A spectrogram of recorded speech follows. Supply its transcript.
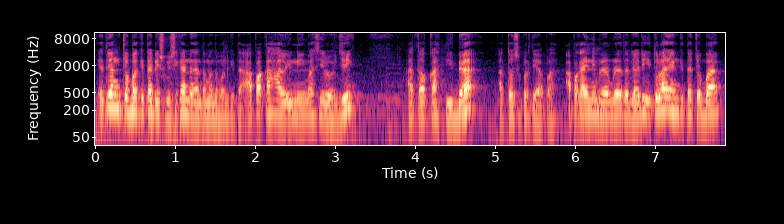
Itu yang coba kita diskusikan dengan teman-teman kita. Apakah hal ini masih logik ataukah tidak? Atau seperti apa? Apakah ini benar-benar terjadi? Itulah yang kita coba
